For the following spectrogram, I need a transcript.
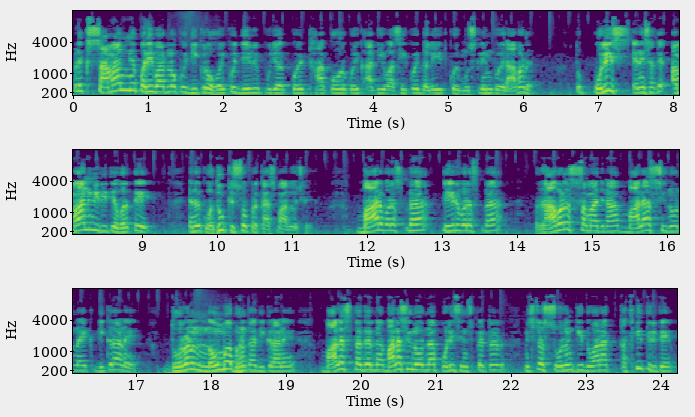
પણ એક સામાન્ય પરિવારનો કોઈ દીકરો હોય, કોઈ દેવી પૂજક, કોઈ ઠાકોર કોઈ આદિવાસી, કોઈ દલિત, કોઈ મુસ્લિમ, કોઈ રાવણ, તો પોલીસ એની સાથે અમાનવી રીતે વર્તે, એનો એક વધુ કિસ્સો પ્રકાશમાં આવ્યો છે. બાર વર્ષના, તેર વર્ષના રાવણ સમાજના બાલાસિનોરના એક દીકરાને, ધોરણ નવમાં ભણતા દીકરાને બાલસનગરના, બાલાસિનોરના પોલીસ ઇન્સ્પેક્ટર મિસ્ટર સોલંકી દ્વારા કથિત રીતે,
